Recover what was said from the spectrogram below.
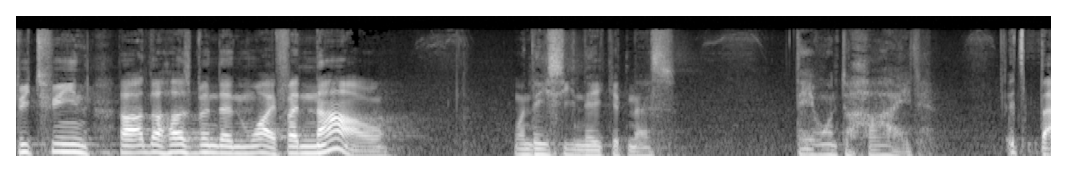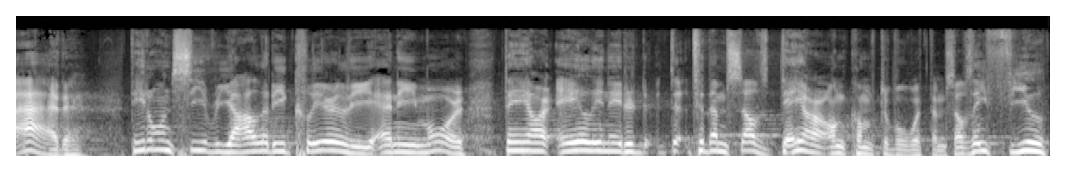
between uh, the husband and wife. And now, when they see nakedness, they want to hide. It's bad. They don't see reality clearly anymore. They are alienated to themselves. They are uncomfortable with themselves. They feel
